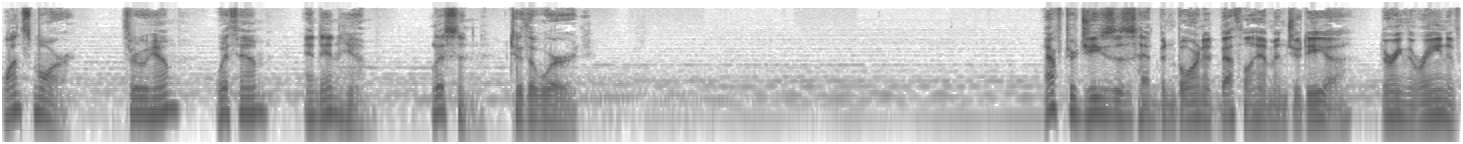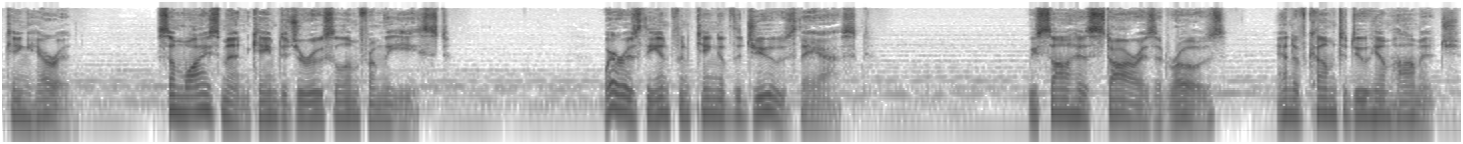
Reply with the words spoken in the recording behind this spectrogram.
Once more, through him, with him, and in him, listen to the word. After Jesus had been born at Bethlehem in Judea, during the reign of King Herod, some wise men came to Jerusalem from the east. Where is the infant king of the Jews? they asked. We saw his star as it rose, and have come to do him homage.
